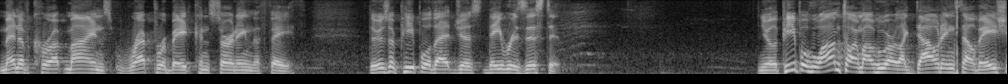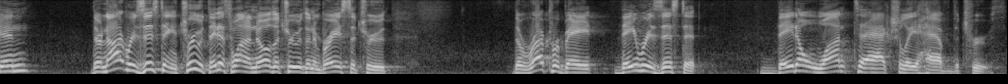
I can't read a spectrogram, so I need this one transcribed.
Men of corrupt minds reprobate concerning the faith. Those are people that just, they resist it. You know, the people who I'm talking about who are like doubting salvation, they're not resisting truth. They just want to know the truth and embrace the truth. The reprobate, they resist it. They don't want to actually have the truth.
